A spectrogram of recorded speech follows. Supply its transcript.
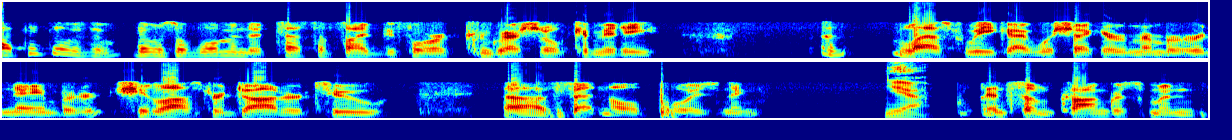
I think there was a there was a woman that testified before a congressional committee uh, last week. I wish I could remember her name, but she lost her daughter to uh, fentanyl poisoning, Yeah. and some congressman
